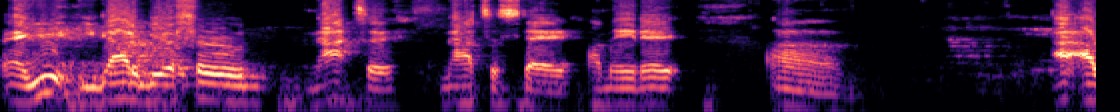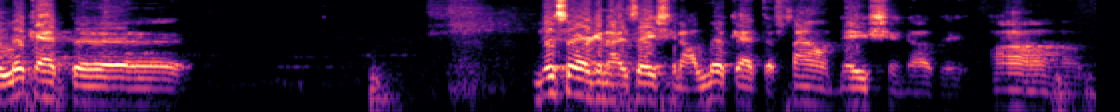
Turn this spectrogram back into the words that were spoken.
man, you you got to be a fool not to not to stay. I mean, it. Um, I, I look at the this organization. I look at the foundation of it. Um,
